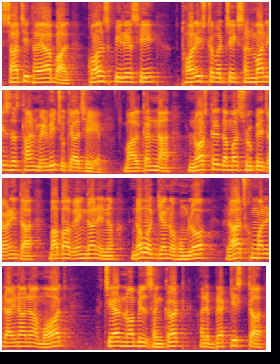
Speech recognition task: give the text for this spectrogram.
સાચી થયા બાદ કોન્સ્પિરેસી થોરિસ્ટ વચ્ચે એક સન્માનિત સ્થાન મેળવી ચૂક્યા છે. બાલ્કનના નોસ્ટ્રેદમસ રૂપે જાણીતા બાબા વેંગાને નવ અગિયારનો હુમલો, રાજકુમારી ડાયનાના મોત ચેરનોબિલ સંકટ અને બ્રેક્ટિસ્ટા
